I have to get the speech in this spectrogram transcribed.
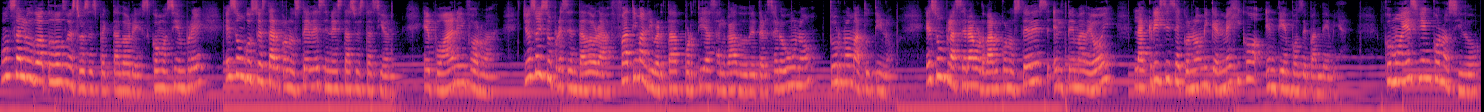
Un saludo a todos nuestros espectadores. Como siempre, es un gusto estar con ustedes en esta su estación. Epoan Informa. Yo soy su presentadora, Fátima Libertad Portilla Salgado de Tercero 1, turno matutino. Es un placer abordar con ustedes el tema de hoy, la crisis económica en México en tiempos de pandemia. Como es bien conocido,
